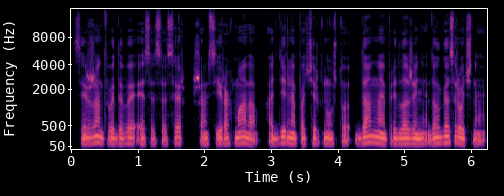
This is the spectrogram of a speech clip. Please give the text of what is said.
Сержант ВДВ СССР Шамси Рахманов отдельно подчеркнул, что данное предложение долгосрочное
